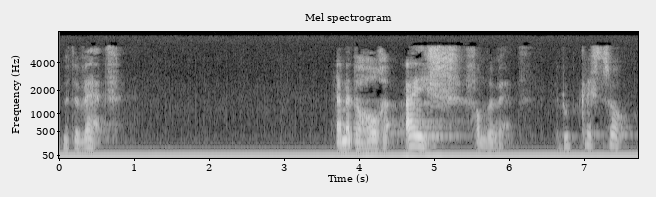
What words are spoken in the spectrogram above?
met de wet. En met de hoge eis van de wet. Dat doet Christus ook.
